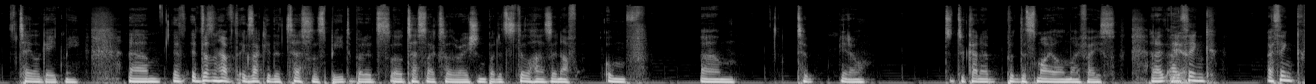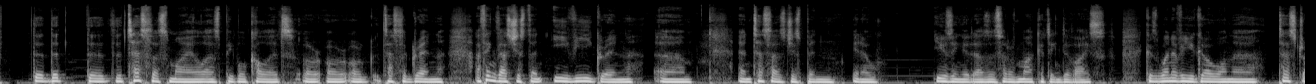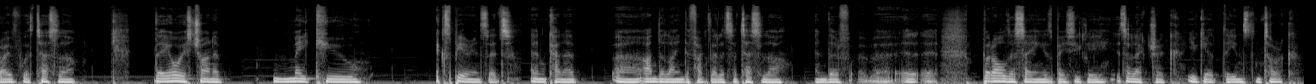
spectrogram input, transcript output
tailgate me. Um, it, it doesn't have exactly the Tesla speed, but it's uh, Tesla acceleration, but it still has enough oomph um, to you know to, to kind of put the smile on my face. And I, I think I think the, the the the Tesla smile, as people call it, or, or or Tesla grin, I think that's just an EV grin, um, and Tesla's just been you know using it as a sort of marketing device because whenever you go on a test drive with Tesla, they're always trying to make you experience it and kind of uh, underline the fact that it's a Tesla. And therefore, uh, uh, uh, but all they're saying is basically it's electric. You get the instant torque.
